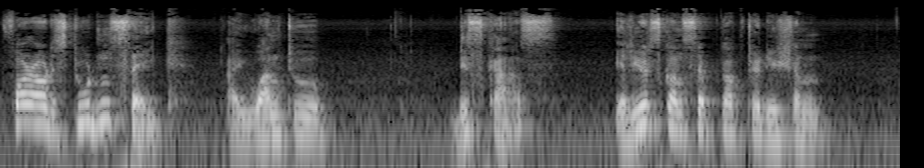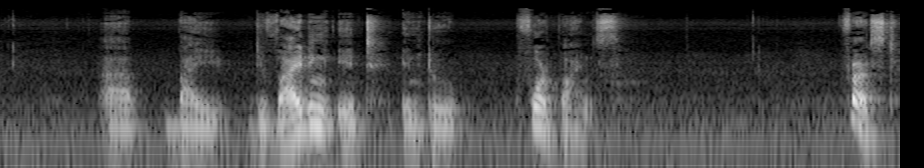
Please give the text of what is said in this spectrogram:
For our students' sake, I want to discuss Eliot's concept of tradition uh, by dividing it into four points. First,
